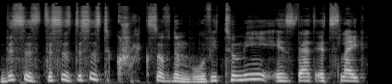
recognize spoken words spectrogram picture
this is this is this is the crux of the movie to me is that it's like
